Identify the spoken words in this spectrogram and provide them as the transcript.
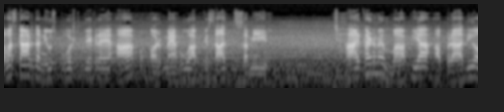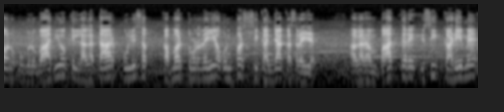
नमस्कार, द न्यूज़ पोस्ट देख रहे हैं आप और मैं हूँ आपके साथ समीर। झारखंड में माफिया, अपराधी और उग्रवादियों की लगातार पुलिस अब कमर तोड़ रही है, उन पर सिकंजा कस रही है। अगर हम बात करें इसी कड़ी में,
